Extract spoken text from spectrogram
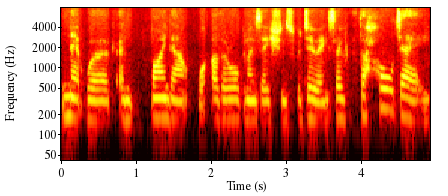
network and find out what other organizations were doing. So the whole day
